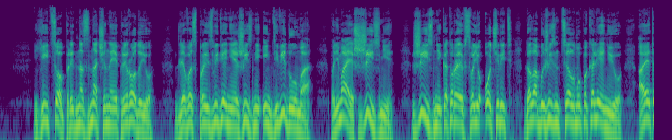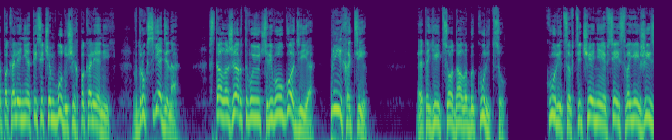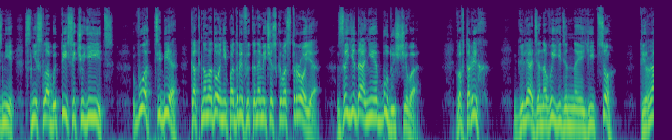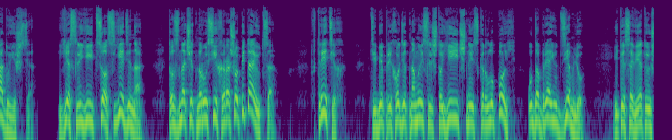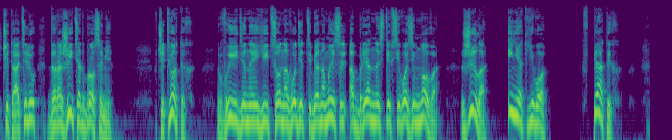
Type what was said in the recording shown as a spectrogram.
Яйцо, предназначенное природою для воспроизведения жизни индивидуума, понимаешь, жизни, жизни, которая, в свою очередь, дала бы жизнь целому поколению, а это поколение тысячам будущих поколений, вдруг съедено, стало жертвою чревоугодия, прихоти. Это яйцо дало бы курицу. Курица в течение всей своей жизни снесла бы тысячу яиц. Вот тебе, как на ладони подрыв экономического строя, заедание будущего. Во-вторых, глядя на выеденное яйцо, ты радуешься. Если яйцо съедено, то значит на Руси хорошо питаются. В-третьих, тебе приходит на мысль, что яичной скорлупой удобряют землю, и ты советуешь читателю дорожить отбросами. В-четвертых, выеденное яйцо наводит тебя на мысль о бренности всего земного. Жила, и нет его. В-пятых,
